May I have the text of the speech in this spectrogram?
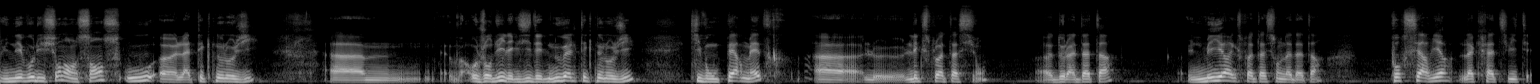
Une évolution dans le sens où euh, la technologie, euh, aujourd'hui il existe des nouvelles technologies qui vont permettre l'exploitation de la data, une meilleure exploitation de la data, pour servir la créativité.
